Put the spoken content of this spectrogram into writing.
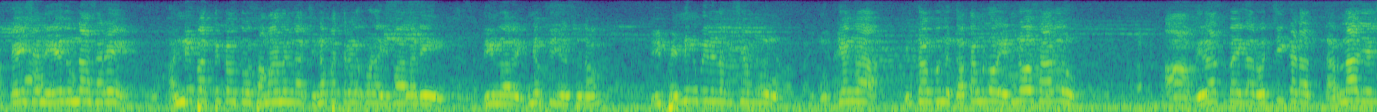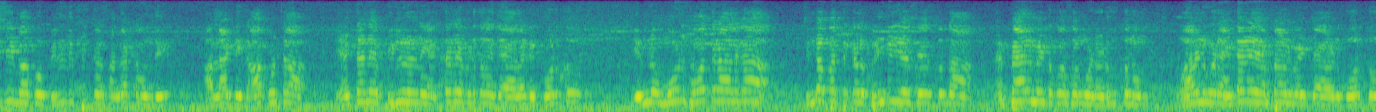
అకేషన్ ఏదున్నా సరే అన్ని పత్రికలతో సమానంగా చిన్న పత్రికలు కూడా ఇవ్వాలని దీని ద్వారా విజ్ఞప్తి చేస్తున్నాం. ఈ పెండింగ్ బిల్లుల విషయంలో ముఖ్యంగా ఇంతకుముందు గతంలో ఎన్నోసార్లు ఆ విరాట్ భాయ్ గారు వచ్చి ఇక్కడ ధర్నా చేసి మాకు బిల్లు ఇప్పించిన సంఘటన ఉంది. అలాంటి కాకుండా వెంటనే బిల్లులను వెంటనే విడుదల చేయాలని కోరుతూ ఎన్నో మూడు సంవత్సరాలుగా చిన్న పత్రికలు ప్రింట్ చేసేస్తున్న ఎంపానల్మెంట్ కోసం కూడా అడుగుతున్నాం వారిని కూడా వెంటనే ఎంపానల్మెంట్ చేయాలని కోరుతూ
